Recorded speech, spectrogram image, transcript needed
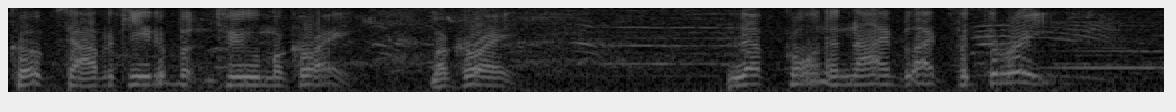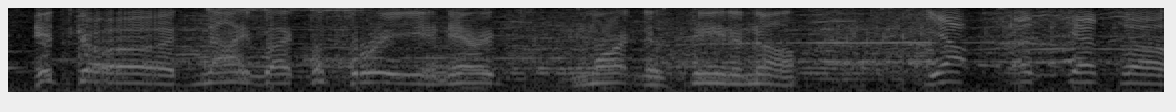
Cook top of the key to, to McCray. McCray left corner Niblack for three. It's good. Niblack for three, and Eric Martin has seen enough. Yep, let's get uh,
